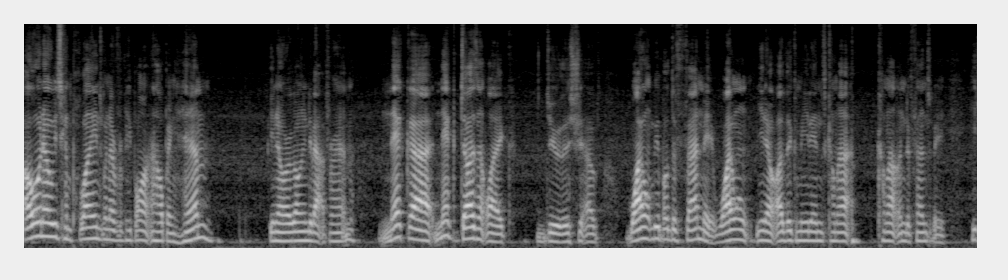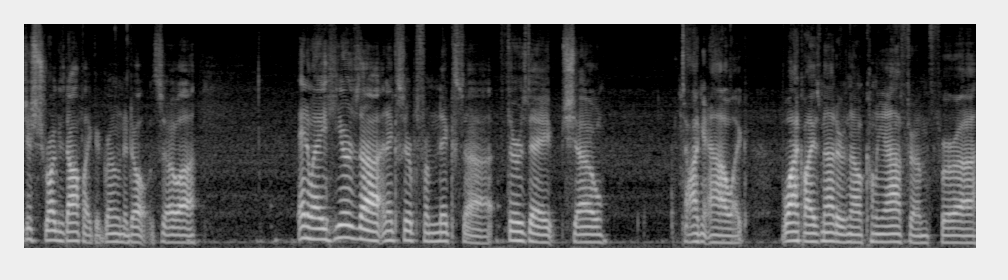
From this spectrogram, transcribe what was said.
Owen always complains whenever people aren't helping him, you know, or going to bat for him. Nick, uh, Nick doesn't like do this shit of why won't people defend me? Why won't you know other comedians come out come out and defend me? He just shrugs it off like a grown adult. So uh, anyway, here's uh, an excerpt from Nick's uh, Thursday show, talking how like Black Lives Matter is now coming after him for uh,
